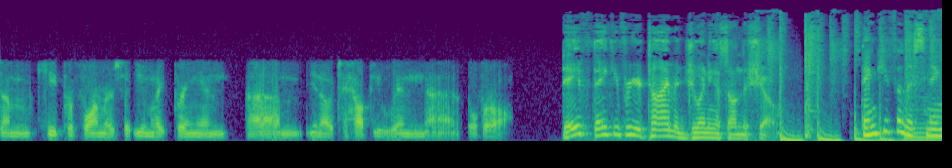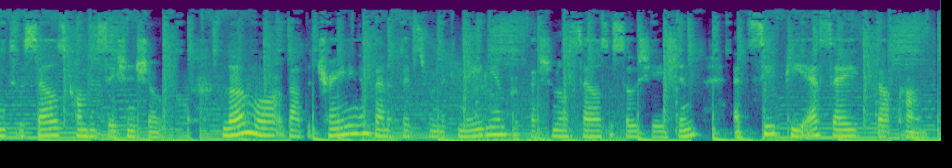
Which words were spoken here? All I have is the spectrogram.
some key performers that you might bring in, um, you know, to help you win uh, overall. Dave, thank you for your time and joining us on the show. Thank you for listening to the Sales Compensation Show. Learn more about the training and benefits from the Canadian Professional Sales Association at cpsa.com.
